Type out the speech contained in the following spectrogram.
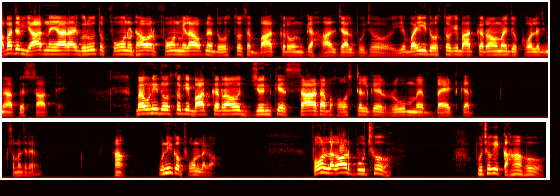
अब, जब याद नहीं आ रहा है गुरु तो फ़ोन उठाओ और फ़ोन मिलाओ, अपने दोस्तों से बात करो, उनके हाल चाल पूछो। ये वही दोस्तों की बात कर रहा हूँ मैं जो कॉलेज में आपके साथ थे। मैं उन्हीं दोस्तों की बात कर रहा हूँ जिनके साथ आप हॉस्टल के रूम में बैठ कर समझ रहे हो? हाँ उन्हीं को फ़ोन लगाओ। फ़ोन लगाओ और पूछो। पूछो कि कहाँ हो?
